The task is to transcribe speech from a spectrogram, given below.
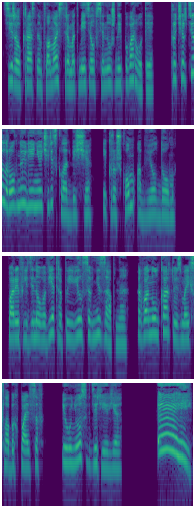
Тирол красным фломастером отметил все нужные повороты, прочертил ровную линию через кладбище и кружком обвел дом. Порыв ледяного ветра появился внезапно, рванул карту из моих слабых пальцев и унес в деревья. «Эй!»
